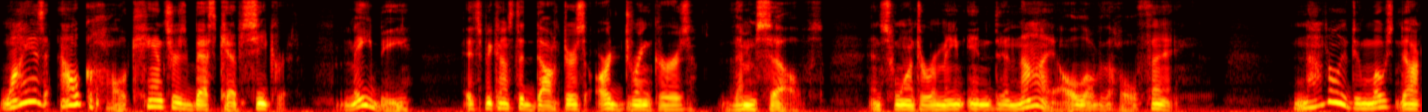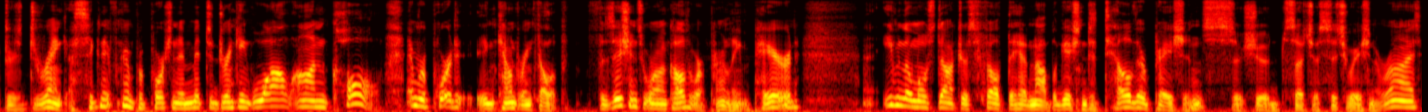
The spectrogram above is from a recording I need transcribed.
why is alcohol cancer's best-kept secret? Maybe it's because the doctors are drinkers themselves, and so want to remain in denial over the whole thing. Not only do most doctors drink, a significant proportion admit to drinking while on call, and report encountering fellow physicians who were on call who are apparently impaired. Uh, even though most doctors felt they had an obligation to tell their patients uh, should such a situation arise,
